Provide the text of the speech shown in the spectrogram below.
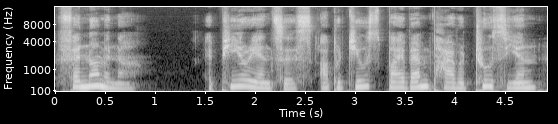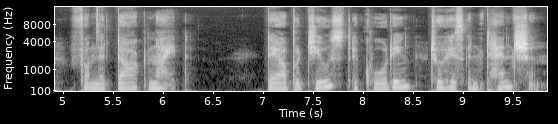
Phenomena appearances are produced by Vampyroteuthian from the dark night. They are produced according to his intention,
